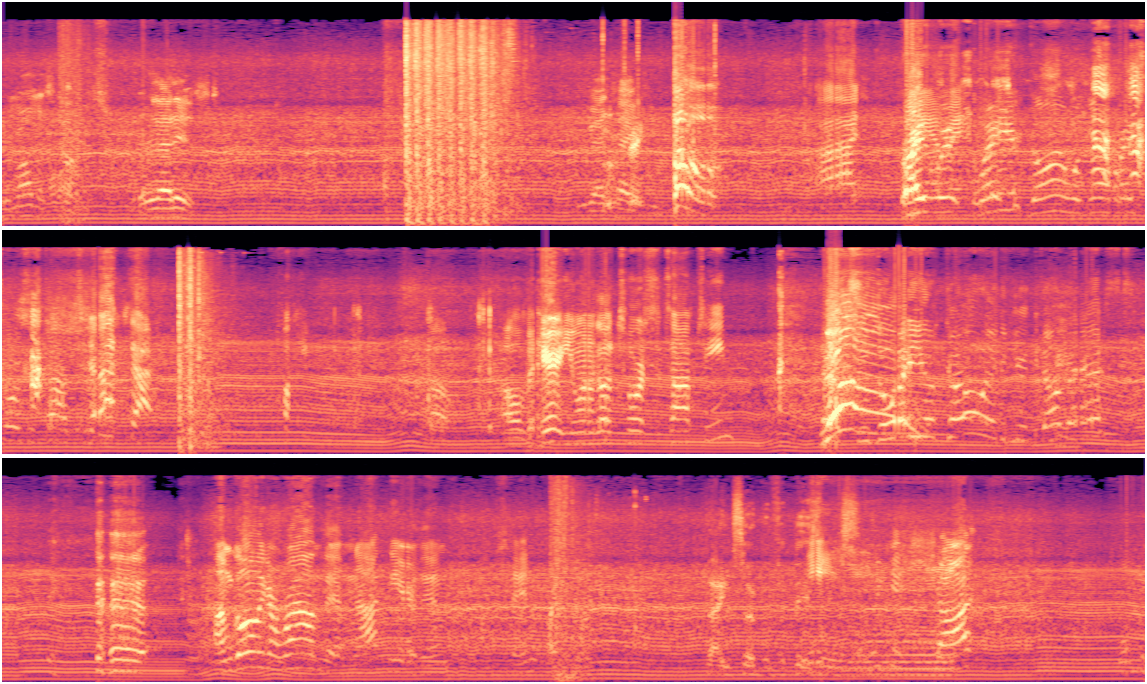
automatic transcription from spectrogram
Your mama's house. Where that is. We gotta take you. Oh! I, Right where, it. the way you're going, we're going right towards the top. Shut up! Fucking. Oh. Over here, you wanna go towards the top team? That's the way you're going, you dumbass. I'm going around them, not near them. I'm staying away from them. Open for business. When we get shot, when we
